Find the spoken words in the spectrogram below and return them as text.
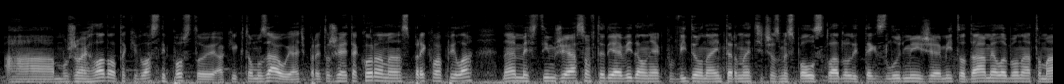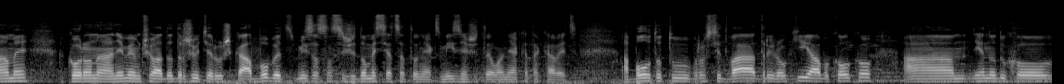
a možno aj hľadal taký vlastný postoj, aký k tomu zaujať, pretože aj tá korona nás prekvapila, najmä s tým, že ja som vtedy aj vydal nejakú video na internete, čo sme spolu skladali text s ľuďmi, že my to dáme, lebo na to máme, a korona a neviem čo a dodržujte rúška a vôbec myslel som si, že do mesiaca to nejak zmizne, že to je len nejaká taká vec. A bolo to tu proste 2-3 roky alebo koľko a jednoducho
